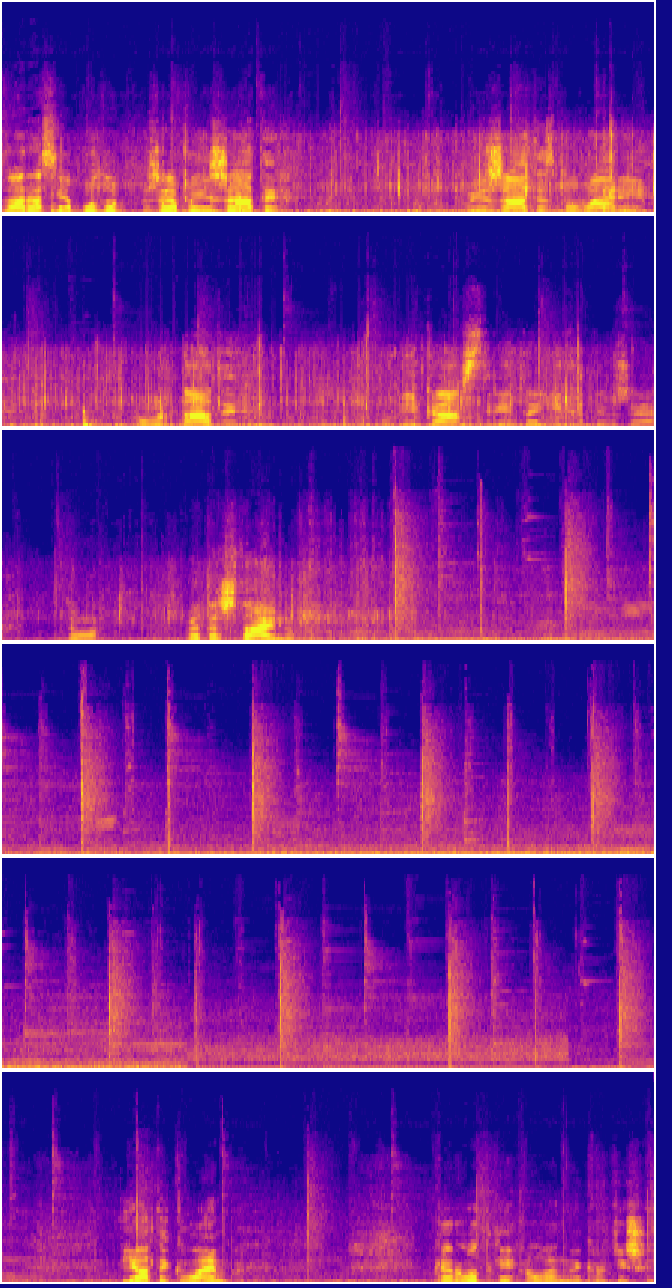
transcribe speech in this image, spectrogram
Зараз я буду вже виїжджати, виїжджати з Баварії, повертати в бік Австрії та їхати вже до Ветерштайну. П'ятий клаймб. Короткий, але найкрутіший.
